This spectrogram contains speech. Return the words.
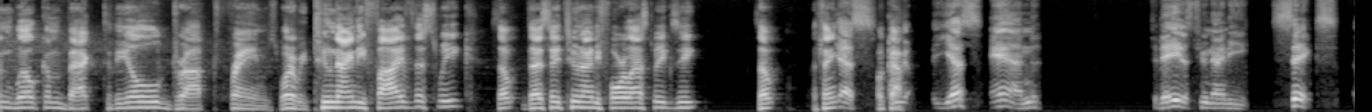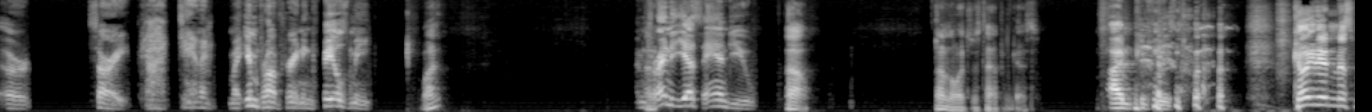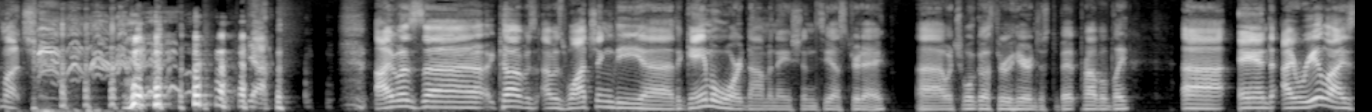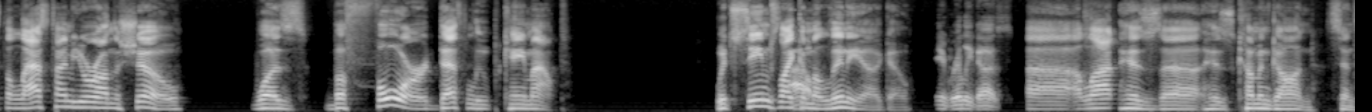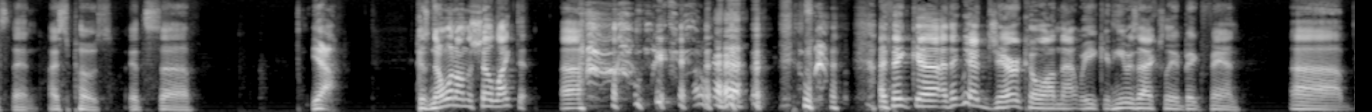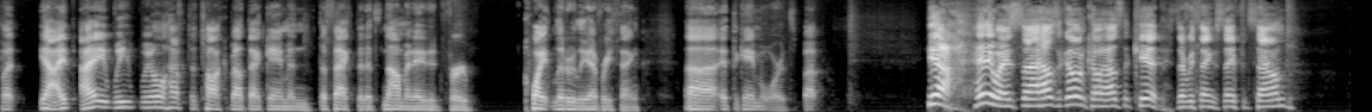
Hello and welcome back to the old dropped frames. What are we, 295 this week? So did I say 294 last week, Zeke? So I think Yes. Okay. I'm- yes, and today is 296. Or, sorry. God damn it. My improv training fails me. What? I'm Uh, trying to yes and you. Oh. I don't know what just happened, guys. I'm confused. Cody didn't miss much. Yeah. I was uh I was I was watching the uh the game award nominations yesterday, uh, which we'll go through here in just a bit probably. Uh and I realized the last time you were on the show was before Deathloop came out. Which seems like a Wow. millennia ago. it really does. Uh a lot has uh has come and gone since then, I suppose. It's uh yeah. Cuz no one on the show liked it. Uh I think uh, I think we had Jericho on that week, and he was actually a big fan. Uh, but yeah, I, I we will have to talk about that game and the fact that it's nominated for quite literally everything uh, at the Game Awards. But yeah, anyways, uh, how's it going, Co? How's the kid? Is everything safe and sound?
